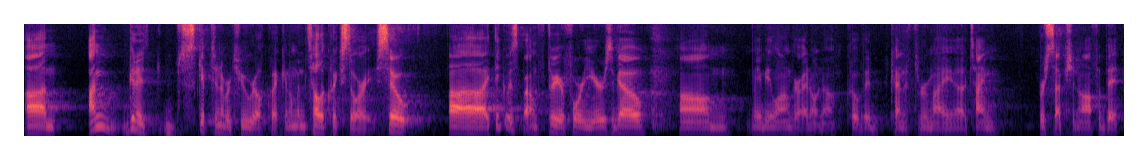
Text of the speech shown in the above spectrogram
Um, I'm going to skip to number two real quick, and I'm going to tell a quick story. So uh, I think it was about three or four years ago, um, maybe longer, I don't know. COVID kind of threw my uh, time perception off a bit.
